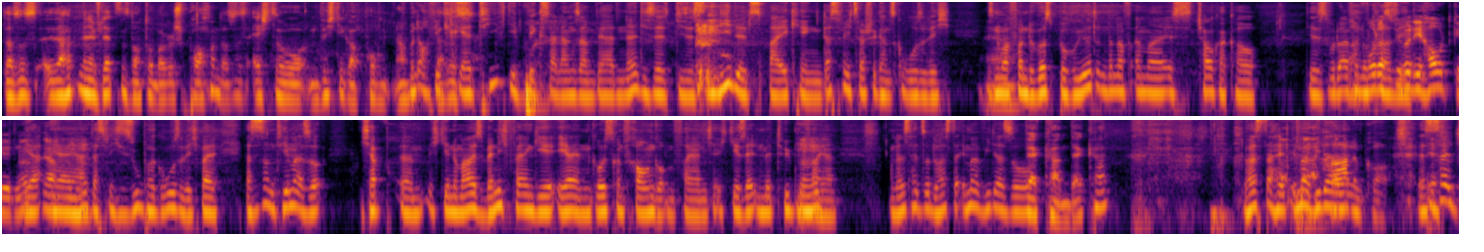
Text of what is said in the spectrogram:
das ist, da hatten wir nämlich letztens noch drüber gesprochen, das ist echt so ein wichtiger Punkt. Ne? Und auch wie das kreativ die Wichser langsam werden, ne? Diese, dieses Needle-Spiking, das finde ich zum Beispiel ganz gruselig. Das Ja. Nummer von, du wirst berührt und dann auf einmal ist Ciao Kakao. Dieses, wo du einfach Ach, nur wo das quasi- über die Haut geht, ne? Ja, ja, ja, mhm. das finde ich super gruselig, weil das ist so ein Thema, also ich habe, ähm, ich gehe normalerweise, wenn ich feiern gehe, eher in größeren Frauengruppen feiern. Ich, ich gehe selten mit Typen Mhm. feiern. Und das ist halt so, du hast da immer wieder so, Wer kann, der kann. Du hast da halt immer wieder, Hahn im Korb. das ist halt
